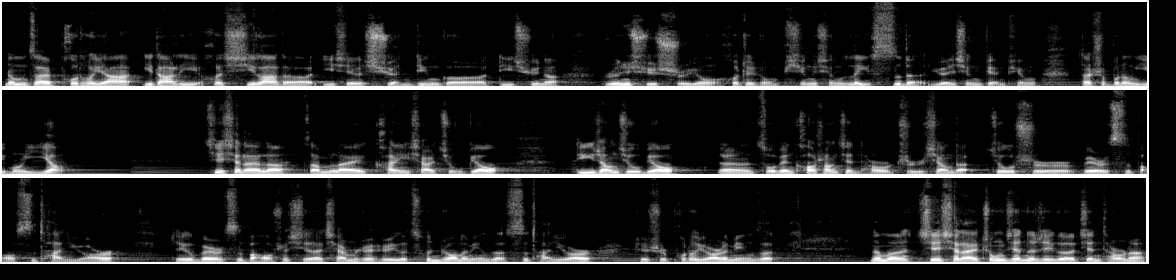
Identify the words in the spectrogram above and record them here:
那么，在葡萄牙、意大利和希腊的一些选定个地区呢，允许使用和这种瓶形类似的圆形扁瓶，但是不能一模一样。接下来呢，咱们来看一下酒标。第一张酒标，嗯，左边靠上箭头指向的就是威尔斯堡斯坦园儿。这个维尔兹堡是写在前面，这是一个村庄的名字。斯坦园这是葡萄园的名字。那么接下来中间的这个箭头呢，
